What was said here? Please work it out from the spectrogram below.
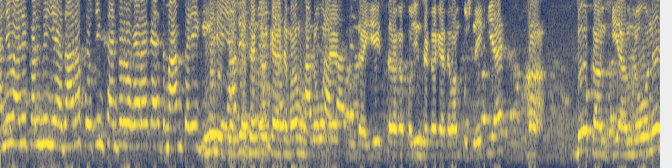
आने वाले कल में ये अदारा कोचिंग सेंटर वगैरह का एहतमाम करेगी? नहीं कोचिंग सेंटर का एहतमाम हम लोगों ने ये इस तरह का कोचिंग सेंटर का एहतमाम कुछ नहीं किया है। हाँ दो काम किया हम लोगों ने।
